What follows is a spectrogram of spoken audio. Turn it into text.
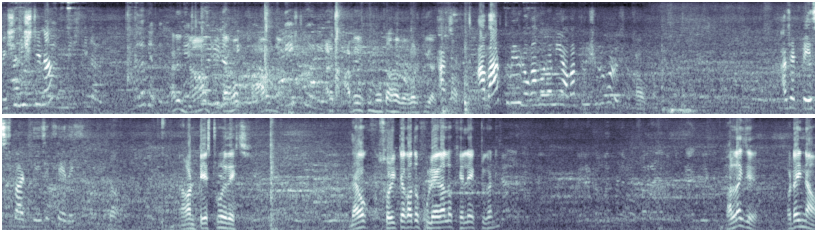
বেশি মিষ্টি না? না আরে নাও যেটা হোক খাও না। আরে খাবে একটু মোটা হবে আবার কি আছে? আচ্ছা আবার তুমি রোগা মোটা নিয়ে আবার তুমি শুরু করেছ? খাও আচ্ছা টেস্ট পার্ট দিয়েছে খেয়ে দেখি। এখন টেস্ট করে দেখছি। দেখো শরীরটা কত ফুলে গেল খেলে একটুখানি। ভালো লাগছে? ওটাই নাও।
